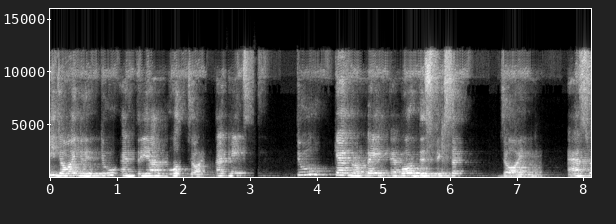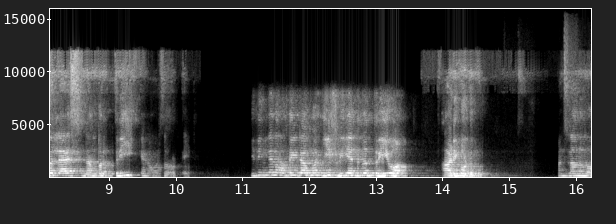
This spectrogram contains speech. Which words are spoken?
ഈ ജോയിന്റിൽ two and three are both joint that means two can rotate about this fixed joint as well as number three can also rotate ഇത് ഇങ്ങനെ റൊട്ടേറ്റ് ആകുമ്പോൾ ഈ ഫ്രീ എൻഡിൽ ത്രീയും ആടിക്കൊണ്ടിരിക്കും. മനസ്സിലാവുന്നുണ്ടോ?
